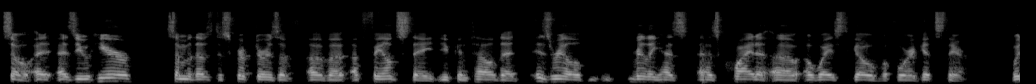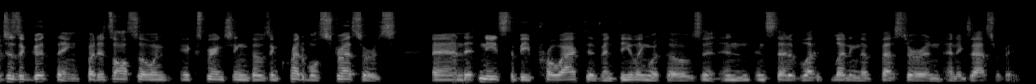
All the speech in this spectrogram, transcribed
So, as you hear some of those descriptors of, of a, a, failed state, you can tell that Israel really has, has quite a, a ways to go before it gets there which is a good thing, but it's also experiencing those incredible stressors and it needs to be proactive in dealing with those in, in, instead of let, letting them fester and, and, exacerbate.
